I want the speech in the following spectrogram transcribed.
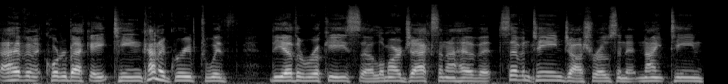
I have him at quarterback 18, kind of grouped with the other rookies. Uh, Lamar Jackson, I have at 17, Josh Rosen at 19.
